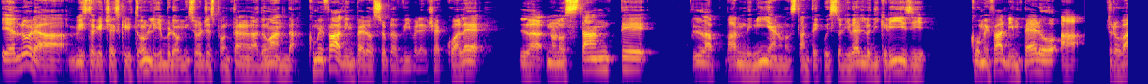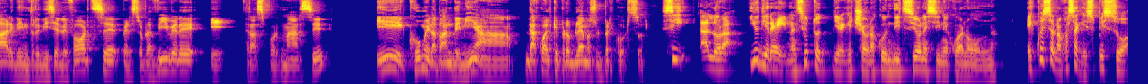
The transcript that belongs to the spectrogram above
E allora, visto che c'è scritto un libro, mi sorge spontanea la domanda: come fa l'impero a sopravvivere? Cioè, qual è la, nonostante la pandemia, nonostante questo livello di crisi, come fa l'impero a trovare dentro di sé le forze per sopravvivere e trasformarsi? E come la pandemia dà qualche problema sul percorso. Sì, allora io direi innanzitutto direi che c'è una condizione sine qua non. E questa è una cosa che spesso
